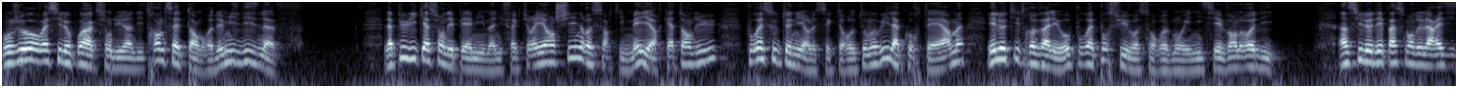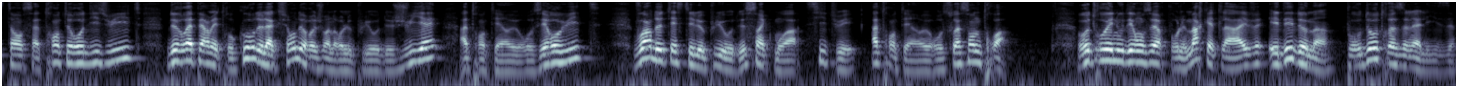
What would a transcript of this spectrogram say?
Bonjour, voici le point action du lundi 30 septembre 2019. La publication des PMI manufacturiers en Chine, ressortie meilleure qu'attendue, pourrait soutenir le secteur automobile à court terme et le titre Valeo pourrait poursuivre son rebond initié vendredi. Ainsi, le dépassement de la résistance à 30,18€ devrait permettre au cours de l'action de rejoindre le plus haut de juillet à 31,08€, voire de tester le plus haut de 5 mois situé à 31,63€. Retrouvez-nous dès 11h pour le Market Live et dès demain pour d'autres analyses.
